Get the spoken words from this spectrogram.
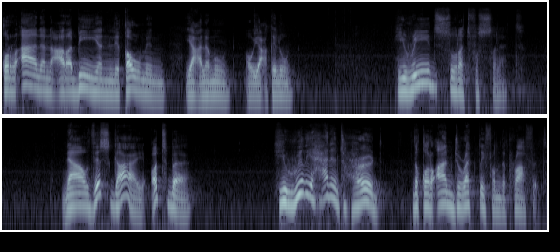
قرآنا عربيا لقوم يعلمون أو يعقلون He reads Surah Fussilat. Now, this guy, Utbah, he really hadn't heard the Quran directly from the Prophet.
